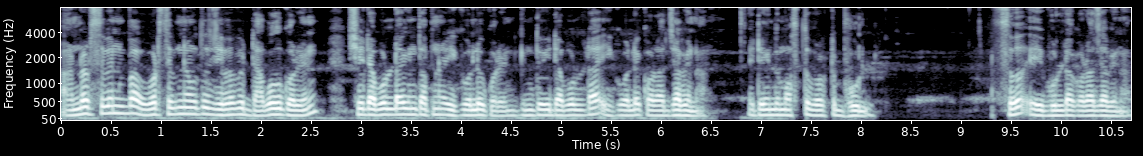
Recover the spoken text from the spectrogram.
আন্ডার সেভেন বা ওভার সেভেনের মতো যেভাবে ডাবল করেন, সেই ডাবলটা কিন্তু আপনারা ইকুয়ালেও করেন। কিন্তু এই ডাবলটা ইকুয়ালে করা যাবে না। এটা কিন্তু মস্ত বড় একটা ভুল। সো এই ভুলটা করা যাবে না।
